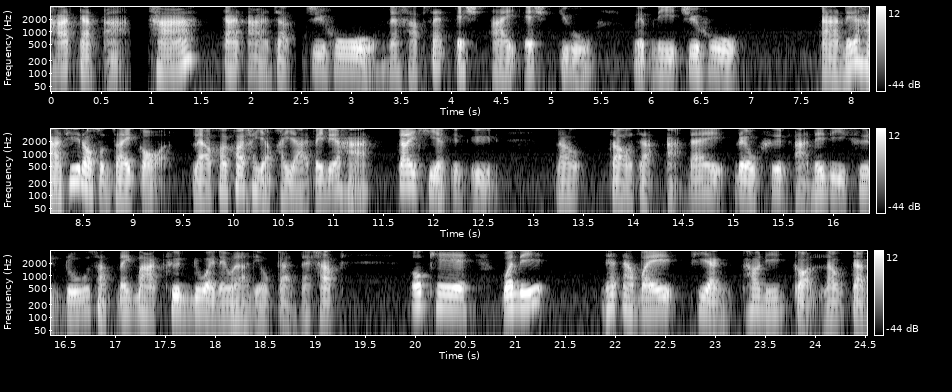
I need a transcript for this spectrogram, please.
พาร์ทการอ่านหา การอ่านจากจีฮูนะครับ Z H I H U เว็บนี้จีฮูอ่านเนื้อหาที่เราสนใจก่อน แล้วค่อยๆ ขยับขยายไปเนื้อหาใกล้เคียงอื่นๆ แล้วเราจะอ่านได้เร็วขึ้น อ่านได้ดีขึ้น รู้ศัพท์ได้มากขึ้นด้วยในเวลาเดียวกันนะครับ โอเค วันนี้แนะนำไว้เพียงเท่านี้ก่อนแล้วกัน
